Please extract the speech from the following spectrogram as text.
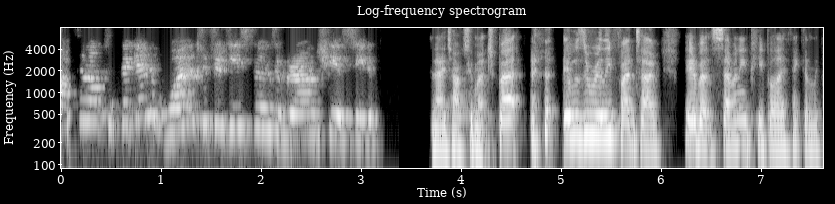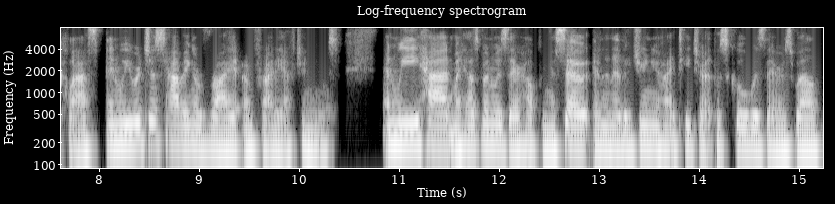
Optional to thicken, one to two teaspoons of ground chia seed and I talk too much, but it was a really fun time. We had about 70 people, I think, in the class, and we were just having a riot on Friday afternoons. And we had my husband was there helping us out, and another junior high teacher at the school was there as well.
